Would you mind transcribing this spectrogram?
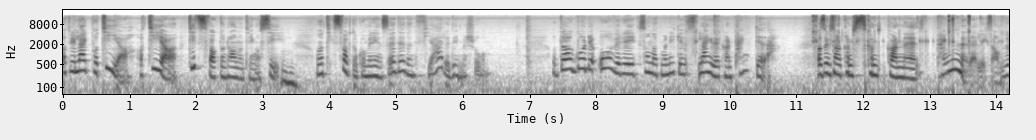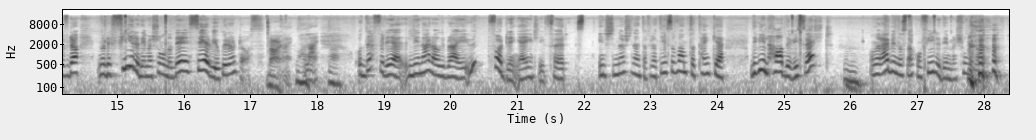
at vi legger på tida. At tida, tidsfaktoren har noe å si. Mm. Og når tidsfaktoren kommer inn, så er det den fjerde dimensjonen. Og da går det over i sånn at man ikke lenger kan tenke det. Altså kan, kan, kan eh, tegne det, liksom. For da, når det er fire dimensjoner, det ser vi jo ikke rundt oss. Nei. Nei. Nei. Og derfor er lineær algebra en utfordring egentlig for ingeniørstudenter. For at de er så vant til å tenke De vil ha det visuelt. Mm. Og når jeg begynner å snakke om fire dimensjoner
